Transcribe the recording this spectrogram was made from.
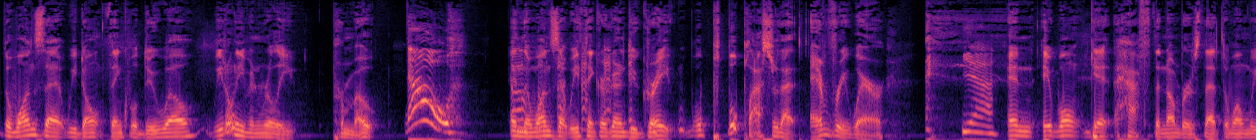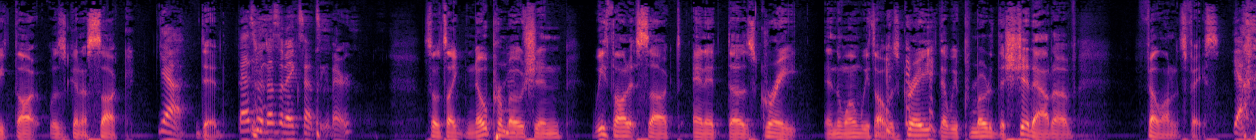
the ones that we don't think will do well, we don't even really promote. No. And the ones that we think are going to do great, we'll we'll plaster that everywhere, Yeah, and it won't get half the numbers that the one we thought was going to suck Yeah. did. That's what doesn't make sense either. So it's like no promotion. We thought it sucked, and it does great. And the one we thought was great that we promoted the shit out of fell on its face. Yeah.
